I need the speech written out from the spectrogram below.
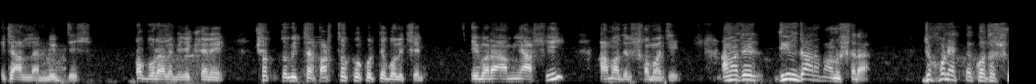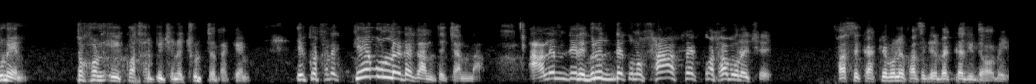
এটা আল্লাহর নির্দেশ। রব্বুল আলমী এখানে সত্য মিথ্যার পার্থক্য করতে বলেছেন। এবারে আমি আসি আমাদের সমাজে। আমাদের দিনদার মানুষেরা যখন একটা কথা শুনেন, তখন এই কথার পিছনে ছুটতে থাকেন। এই কথাটা কে বলল এটা জানতে চান না। আলেমদের বিরুদ্ধে কোনো ফাঁসে কথা বলেছে। ফাঁসে কাকে বলে? ফাঁসেকের ব্যাখ্যা দিতে হবে।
